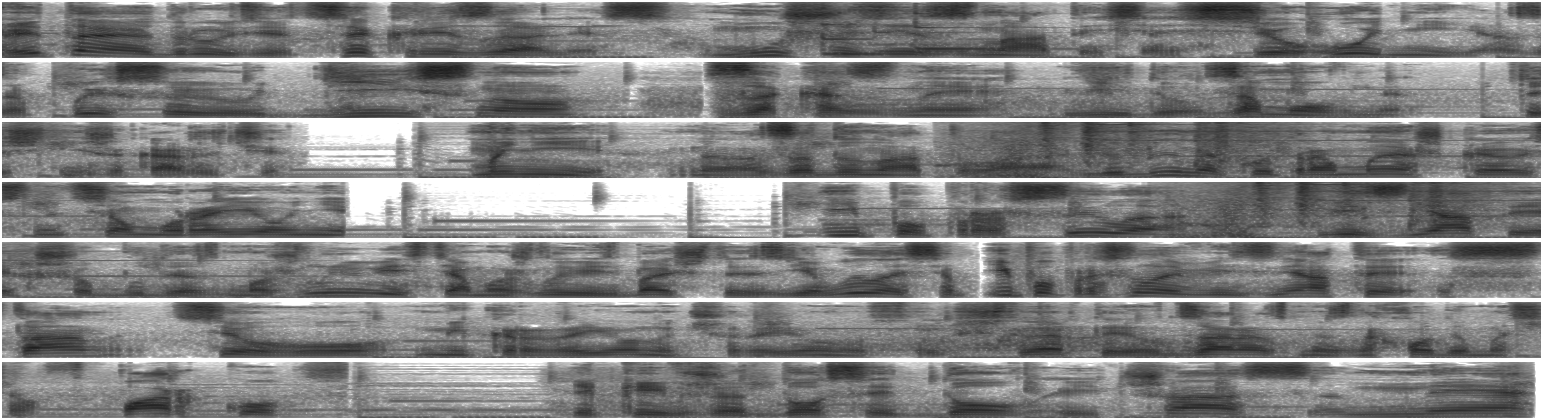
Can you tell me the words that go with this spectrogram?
Вітаю, друзі! Це Крізаліс. Мушу зізнатися. Сьогодні я записую дійсно заказне відео, замовне, точніше кажучи. Мені е, задонатила людина, котра мешкає ось на цьому районі, і попросила відзняти, якщо буде можливість, а можливість, бачите, з'явилася, і попросила відзняти стан цього мікрорайону чи району 44. От зараз ми знаходимося в парку який вже досить довгий час не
